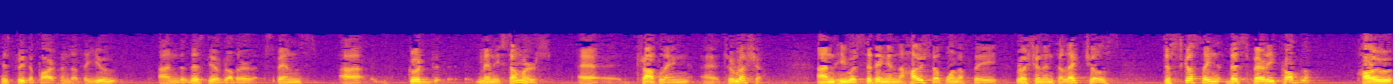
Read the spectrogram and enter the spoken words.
history department at the U. And this dear brother spends a good many summers uh, traveling uh, to Russia and he was sitting in the house of one of the Russian intellectuals discussing this very problem. How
